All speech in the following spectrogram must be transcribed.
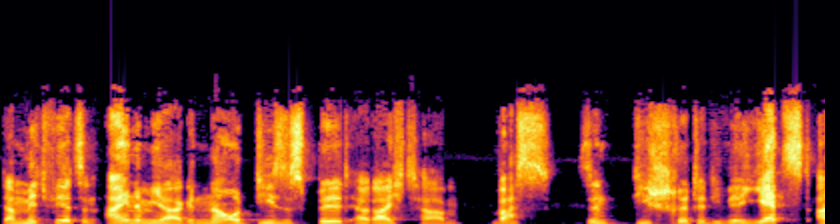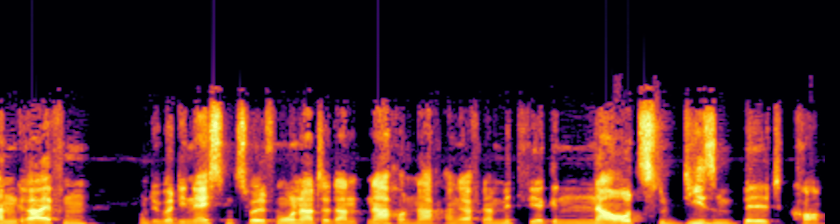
damit wir jetzt in einem Jahr genau dieses Bild erreicht haben, was sind die Schritte, die wir jetzt angreifen und über die nächsten zwölf Monate dann nach und nach angreifen, damit wir genau zu diesem Bild kommen.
